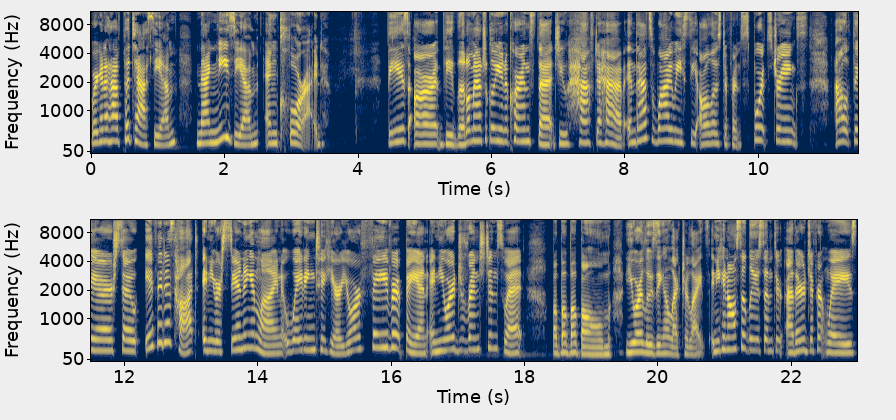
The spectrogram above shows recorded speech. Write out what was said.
we're going to have potassium, magnesium, and chloride. These are the little magical unicorns that you have to have. And that's why we see all those different sports drinks out there. So if it is hot and you are standing in line waiting to hear your favorite band and you are drenched in sweat, ba ba ba boom, you are losing electrolytes. And you can also lose them through other different ways.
